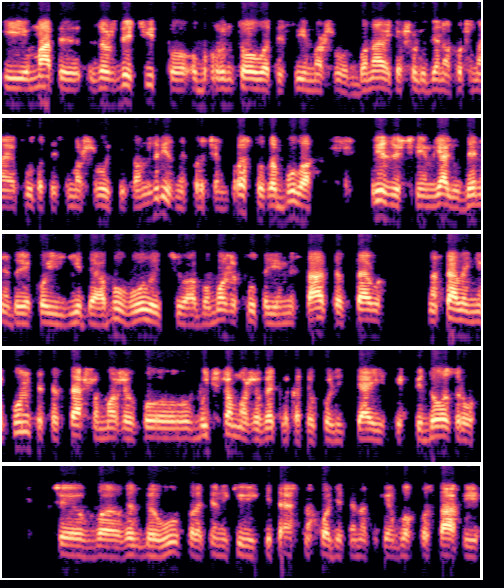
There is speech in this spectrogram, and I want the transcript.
і мати завжди чітко обґрунтовувати свій маршрут. Бо навіть якщо людина починає плутатись в маршруті там з різних причин, просто забула прізвище ім'я людини, до якої їде, або вулицю, або може плутає міста, це все населені пункти, це все, що може будь-що може викликати в поліцейських підозру чи в СБУ працівників, які теж знаходяться на таких блокпостах, і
